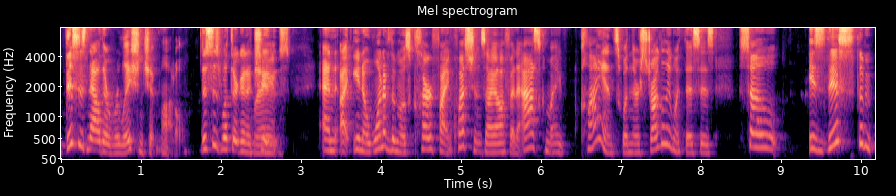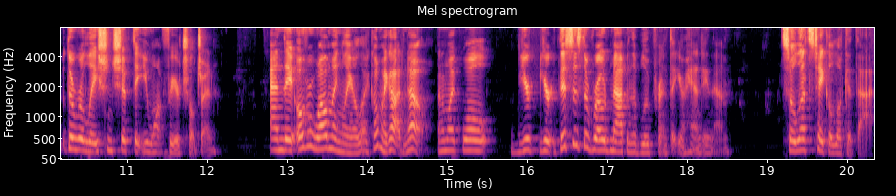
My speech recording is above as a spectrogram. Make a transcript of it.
this is now their relationship model. This is what they're going to choose. And I, you know, one of the most clarifying questions I often ask my clients when they're struggling with this is, so is this the the relationship that you want for your children? And they overwhelmingly are like, "Oh my god, no." And I'm like, "Well, you're you're this is the roadmap and the blueprint that you're handing them. So let's take a look at that."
